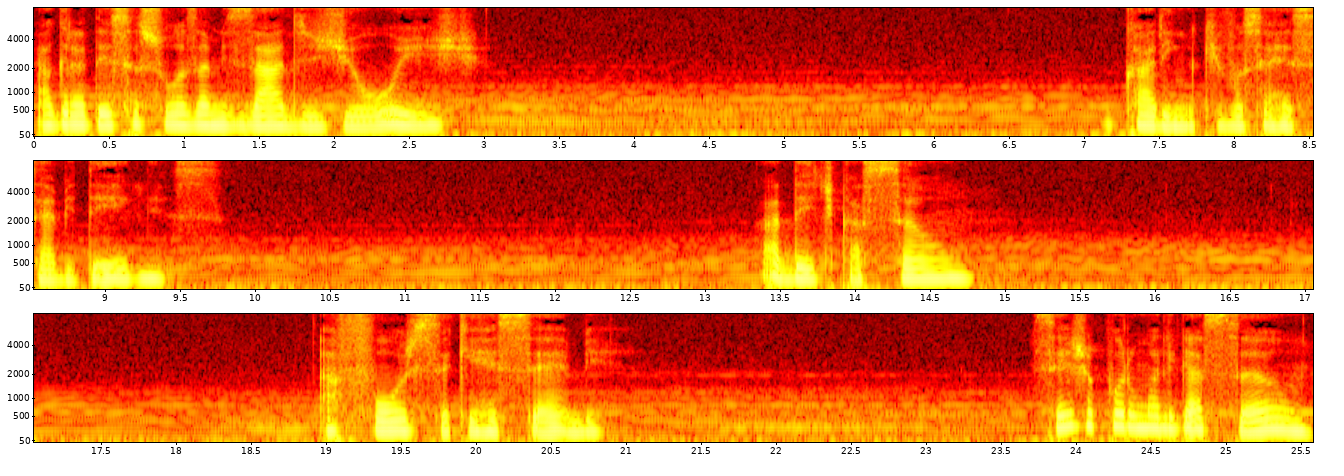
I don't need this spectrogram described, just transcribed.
Agradeça as suas amizades de hoje, carinho que você recebe deles, a dedicação. a força que recebe, seja por uma ligação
